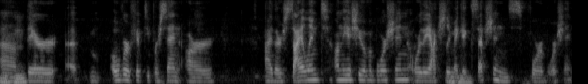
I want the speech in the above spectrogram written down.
Um, hmm they're uh, over 50% are either silent on the issue of abortion or they actually make hmm exceptions for abortion.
